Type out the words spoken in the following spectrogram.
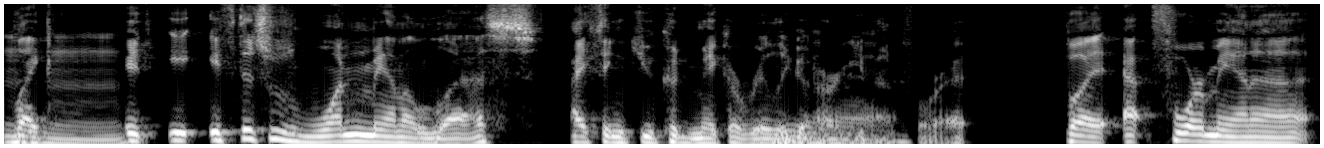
like, Mhm. it, it, if this was one mana less, I think you could make a really good Yeah. argument for it. But at four mana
